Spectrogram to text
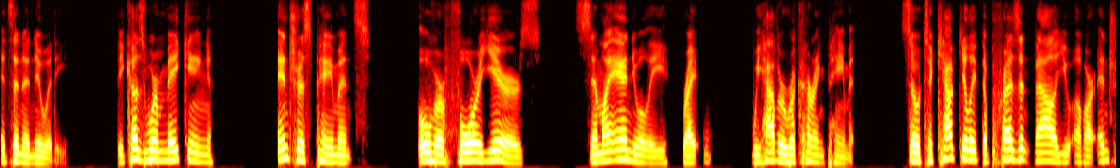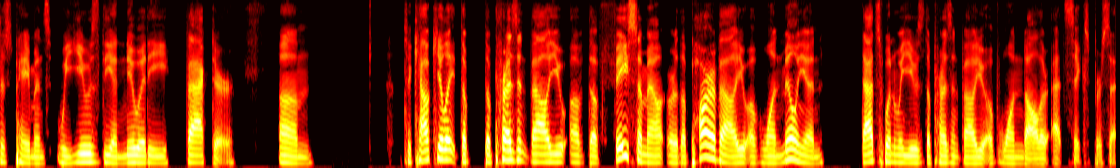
it's an annuity. Because we're making interest payments over four years semi-annually, right? We have a recurring payment. So to calculate the present value of our interest payments, we use the annuity factor. Um, to calculate the, the present value of the face amount or the par value of 1 million, that's when we use the present value of $1 at 6%.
